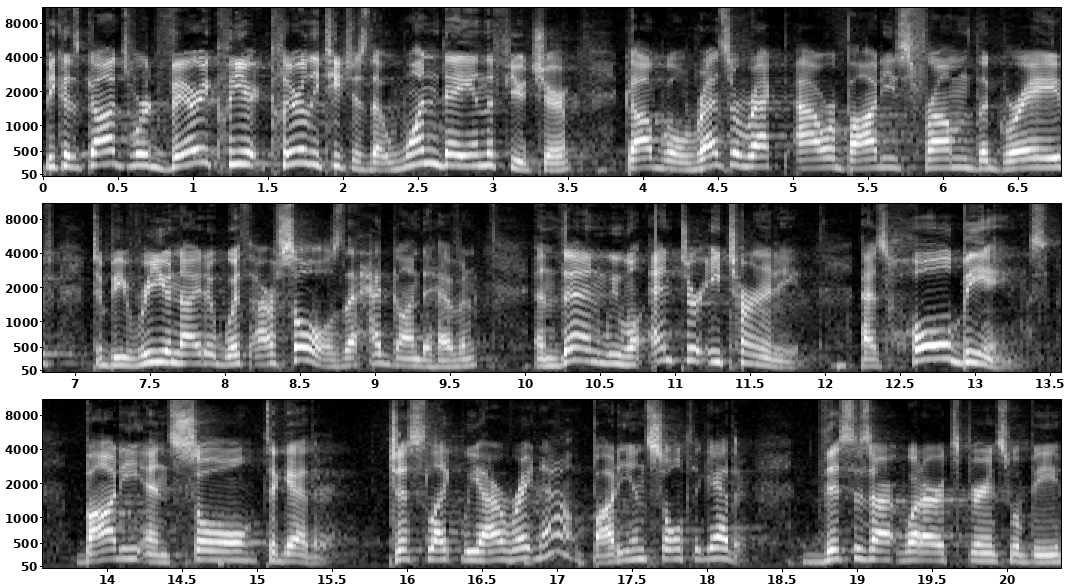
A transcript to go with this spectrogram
Because God's word very clear, clearly teaches that one day in the future, God will resurrect our bodies from the grave to be reunited with our souls that had gone to heaven. And then we will enter eternity as whole beings, body and soul together, just like we are right now, body and soul together. This is our, what our experience will be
